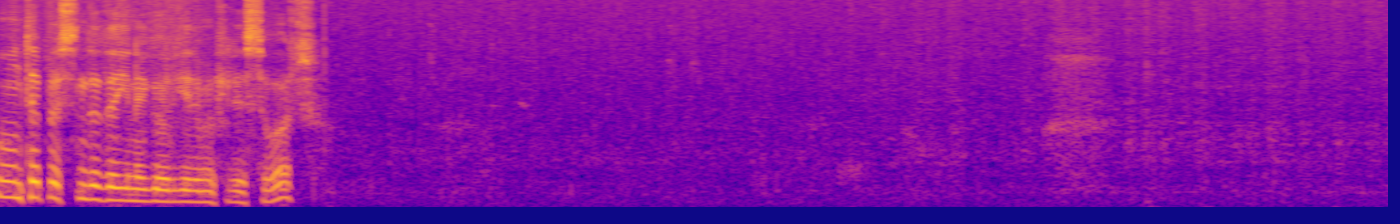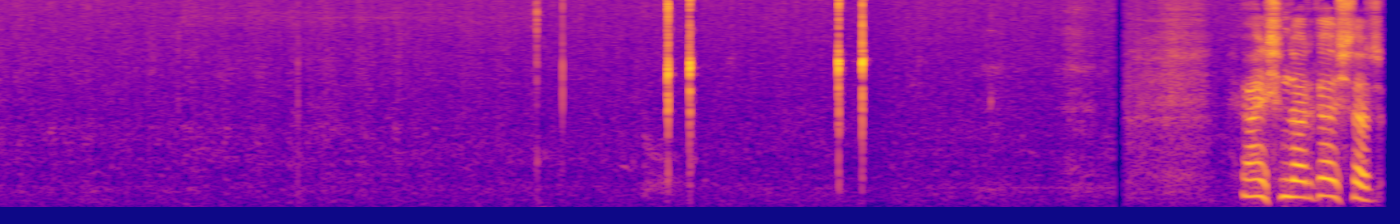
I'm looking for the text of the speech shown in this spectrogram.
Bunun tepesinde de yine gölgeleme filesi var. Yani şimdi arkadaşlar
